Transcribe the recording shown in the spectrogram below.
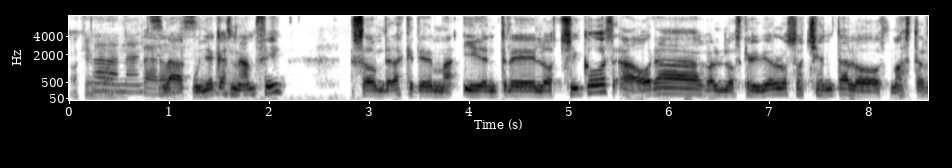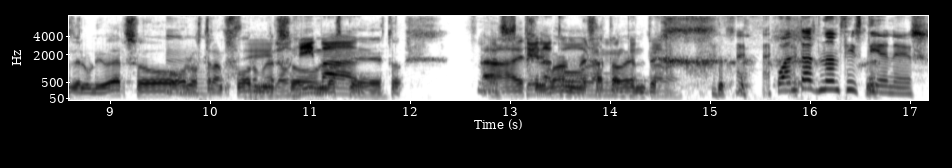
Ah, bueno. Nancy. Claro. Las muñecas Nancy son de las que tienen más. Y entre los chicos, ahora los que vivieron los 80, los Masters del Universo o los Mm. Transformers los son los que... Esto, Ay, Skeletor, a mí He-Man, me exactamente. ¿Cuántas Nancy's tienes,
